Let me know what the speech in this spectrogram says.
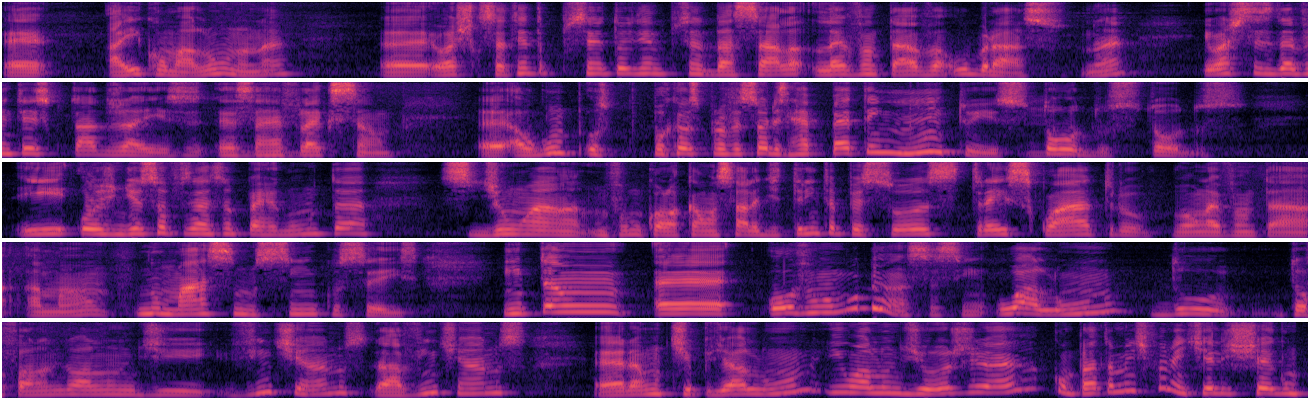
é, aí como aluno, né? É, eu acho que 70%, 80% da sala levantava o braço, né? Eu acho que vocês devem ter escutado já isso, essa uhum. reflexão. É, algum, os, porque os professores repetem muito isso, uhum. todos, todos. E hoje em dia, se eu fizesse essa pergunta, se de uma, vamos colocar uma sala de 30 pessoas, 3, 4 vão levantar a mão, no máximo 5, 6. Então, é, houve uma mudança, assim, o aluno do, estou falando de um aluno de 20 anos, há 20 anos era um tipo de aluno, e o aluno de hoje é completamente diferente, ele chega, um,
